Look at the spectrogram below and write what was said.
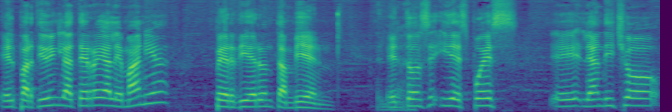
el partido Inglaterra y Alemania perdieron también. Entonces, y después eh, le han dicho,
